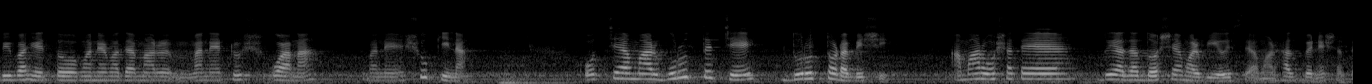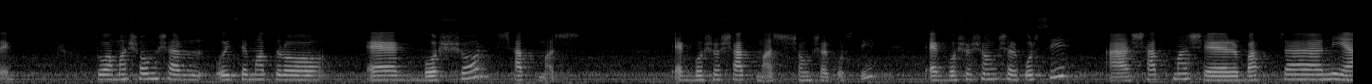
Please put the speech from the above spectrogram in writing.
বিবাহিত মানে মধ্যে আমার মানে একটু ওয়ানা মানে সুখী না। হচ্ছে আমার গুরুত্বের চেয়ে দূরত্বটা বেশি। আমার ওর সাথে দুই হাজার দশে আমার বিয়ে হয়েছে, আমার হাজব্যান্ডের সাথে। তো আমার সংসার হয়েছে মাত্র এক বছর সাত মাস। এক বছর সাত মাস সংসার করছি। এক বছর সংসার করছি আর সাত মাসের বাচ্চা নিয়ে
